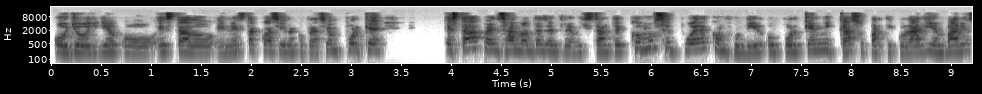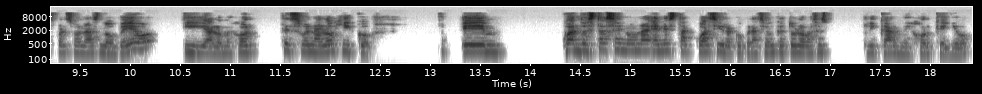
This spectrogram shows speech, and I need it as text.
o yo llevo, he estado en esta cuasi recuperación? Porque estaba pensando antes de entrevistarte, ¿cómo se puede confundir o por qué en mi caso particular y en varias personas lo veo y a lo mejor te suena lógico? Em, cuando estás en una en esta cuasi recuperación que tú lo vas a explicar mejor que yo,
